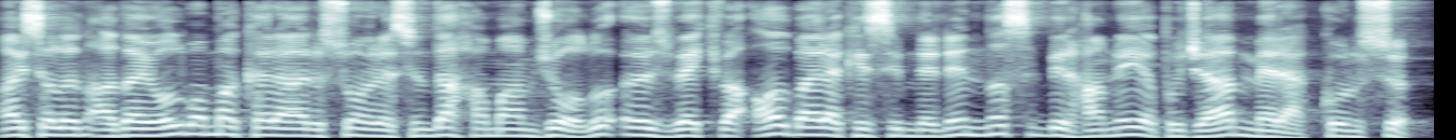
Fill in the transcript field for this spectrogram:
Aysal'ın aday olmama kararı sonrasında Hamamcıoğlu, Özbek ve Albayrak isimlerinin nasıl bir hamle yapacağı merak konusu.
